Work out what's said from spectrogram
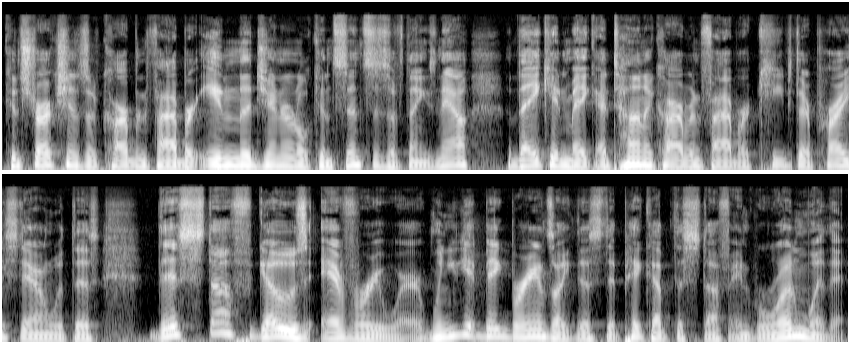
constructions of carbon fiber in the general consensus of things. Now they can make a ton of carbon fiber, keep their price down with this. This stuff goes everywhere. When you get big brands like this that pick up this stuff and run with it,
